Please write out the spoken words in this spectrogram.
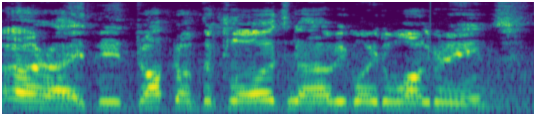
All right, we dropped off the clothes. Now we're going to Walgreens.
